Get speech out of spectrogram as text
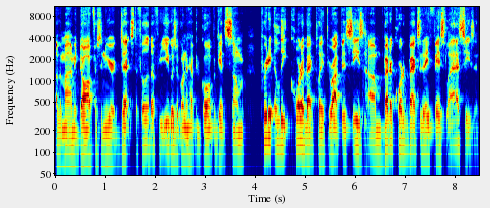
uh, the Miami Dolphins, the New York Jets. The Philadelphia Eagles are going to have to go up against some pretty elite quarterback play throughout this season. Um, better quarterbacks than they faced last season.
